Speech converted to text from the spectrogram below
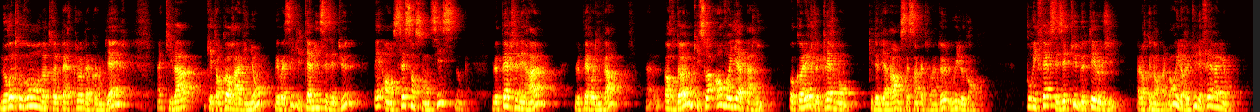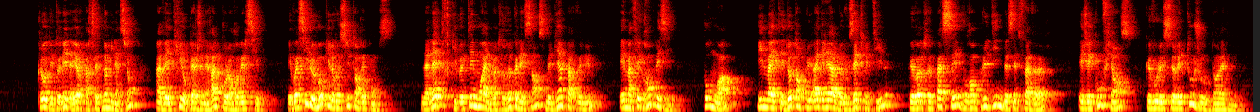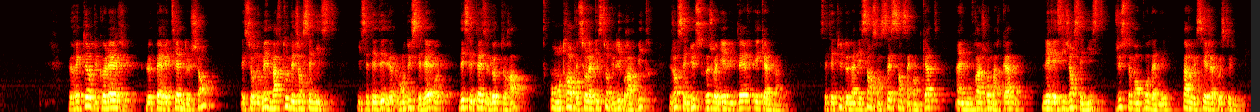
Nous retrouvons notre Père Claude la Colombière, hein, qui, va, qui est encore à Avignon, mais voici qu'il termine ses études, et en 1666, donc, le Père général, le Père Oliva, hein, ordonne qu'il soit envoyé à Paris, au collège de Clermont, qui deviendra en 1682 Louis le Grand, pour y faire ses études de théologie, alors que normalement il aurait dû les faire à Lyon. Claude, étonné d'ailleurs par cette nomination, avait écrit au Père général pour l'en remercier. Et voici le mot qu'il reçut en réponse. La lettre qui me témoigne votre reconnaissance m'est bien parvenue et m'a fait grand plaisir. Pour moi, il m'a été d'autant plus agréable de vous être utile que votre passé vous rend plus digne de cette faveur, et j'ai confiance que vous le serez toujours dans l'avenir. Le recteur du collège, le père Étienne de Champ, est surnommé marteau des jansénistes il s'était rendu célèbre dès ses thèses de doctorat, en montrant que sur la question du libre arbitre, Jansénus rejoignait Luther et Calvin. Cette étude donna naissance en 1654 à un ouvrage remarquable, L'hérésie janséniste, justement condamnée par le siège apostolique.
